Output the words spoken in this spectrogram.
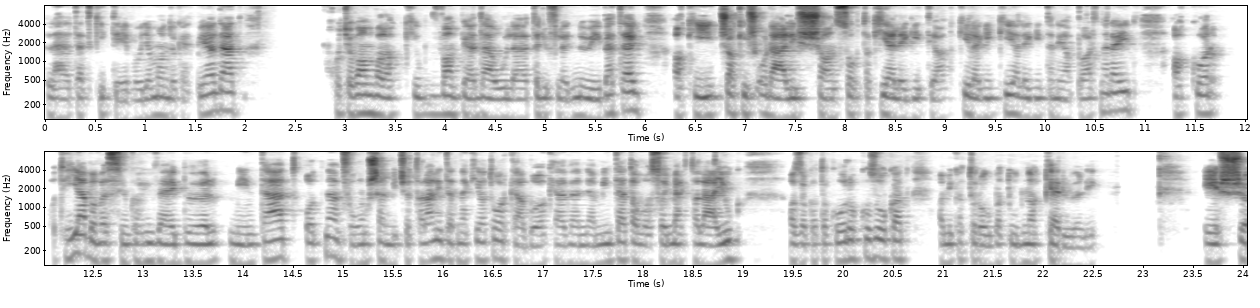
lehetett kitéve. Ugye mondok egy példát, hogyha van valaki, van például, tegyük fel egy női beteg, aki csak is orálisan szokta kielégíteni a partnereit, akkor ott hiába veszünk a hüvelyből mintát, ott nem fogunk semmit se találni, tehát neki a torkából kell venni a mintát ahhoz, hogy megtaláljuk azokat a kórokozókat, amik a torokba tudnak kerülni. És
